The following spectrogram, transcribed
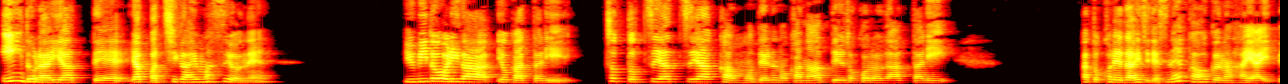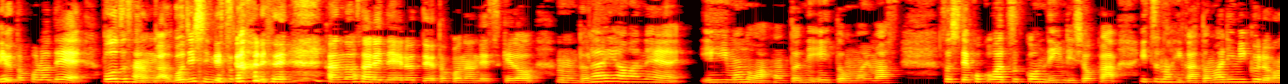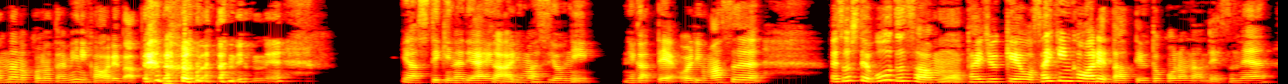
いいドライヤーってやっぱ違いますよね。指通りが良かったり、ちょっとツヤツヤ感も出るのかなっていうところがあったり、あとこれ大事ですね。乾くの早いっていうところで、坊主さんがご自身で使われて 感動されているっていうところなんですけど、うん、ドライヤーはね、いいものは本当にいいと思います。そしてここは突っ込んでいいんでしょうかいつの日か泊まりに来る女の子のために買われたっていうところだったんですね。いや、素敵な出会いがありますように願っております。そして、坊主さんも体重計を最近買われたっていうところなんですね。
